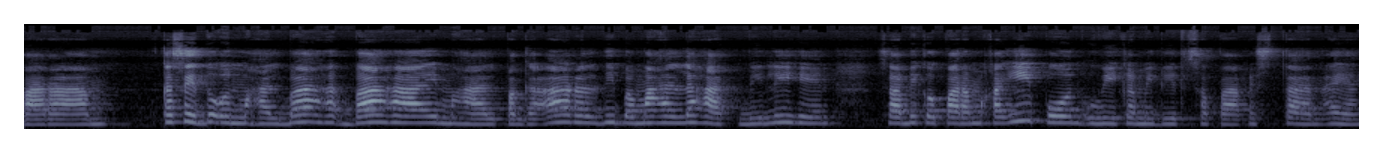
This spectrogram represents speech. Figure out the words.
para kasi doon mahal bah- bahay, mahal pag-aaral, 'di ba? Mahal lahat, bilihin. Sabi ko para makaipon, uwi kami dito sa Pakistan. Ayan.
